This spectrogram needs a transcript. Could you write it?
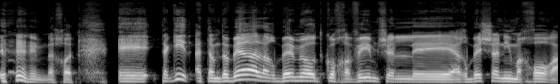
נכון. Uh, תגיד, אתה מדבר על הרבה מאוד כוכבים של uh, הרבה שנים אחורה.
